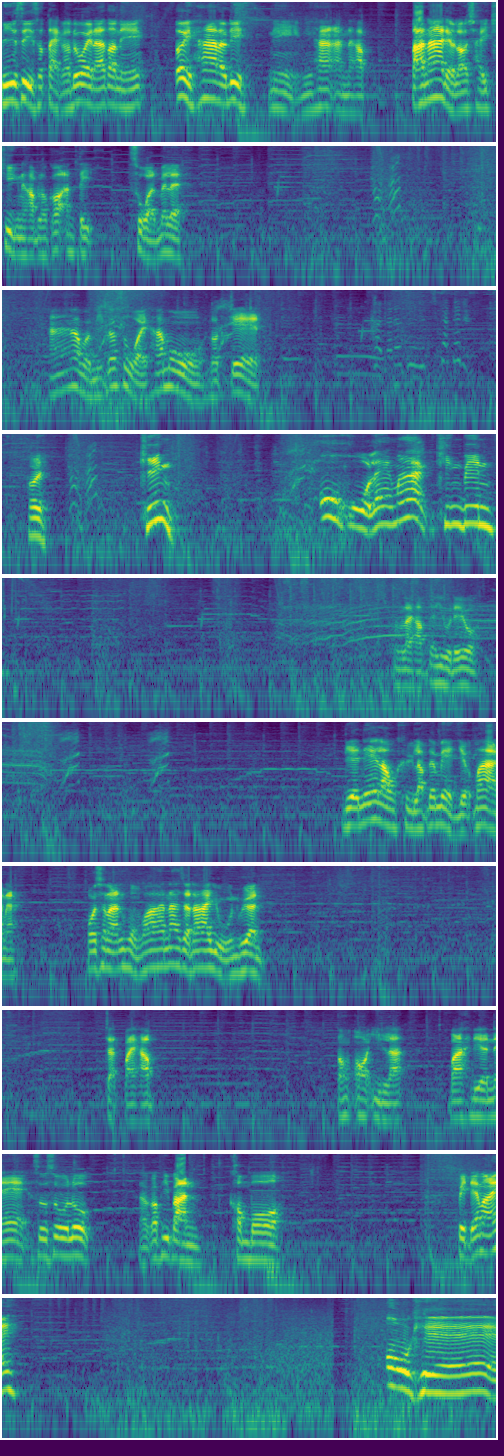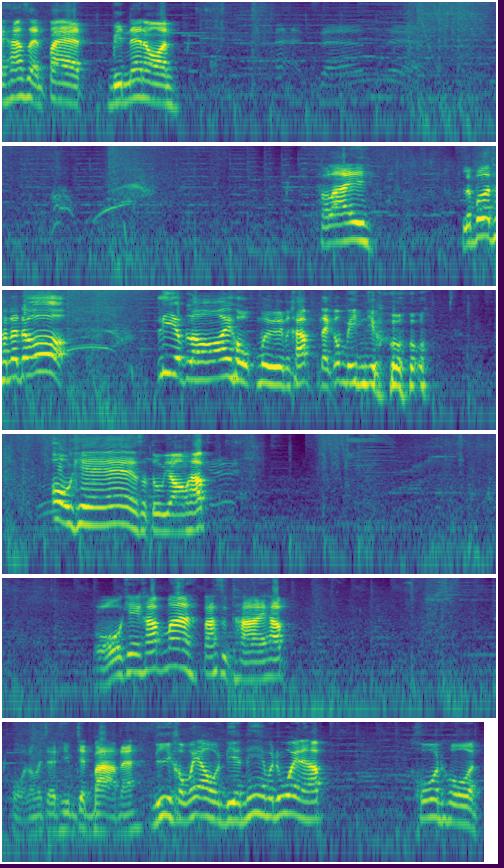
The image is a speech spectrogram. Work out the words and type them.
มี 4 สแต็กแล้วด้วยนะตอนนี้ เอ้ย 5 แล้วดิ นี่มี 5 อันนะครับ ตาหน้าเดี๋ยวเราใช้คิงนะครับ แล้วก็อันติสวนไปเลยอ้าวแบบนี้ก็สวยท่าหมูรถเกต เฮ้ย คิง โอ้โห แรงมาก คิงบินไม่เป็นไรครับ ได้อยู่ได้อยู่เดียนี่เราคือรับดาเมจเยอะมากนะ เพราะฉะนั้นผมว่าน่าจะได้อยู่เพื่อนๆจัดไปครับ ต้องออินละบาเดียเน่สู้ๆลูก แล้วก็พี่บัน คอมโบ ปิดได้ไหม โอเคห้าแสนแปดบินแน่นอน เท่าไรระเบิดทอร์นาโด เรียบร้อยหกหมื่นครับ แต่ก็บินอยู่ โอเคศัตรูยอมครับ โอเคครับมาตาสุดท้ายครับโหเรามาเจอทีมเจ็ดบาปนะ นี่เขาไม่เอาเดียเน่มาด้วยนะครับ โคตรโหด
